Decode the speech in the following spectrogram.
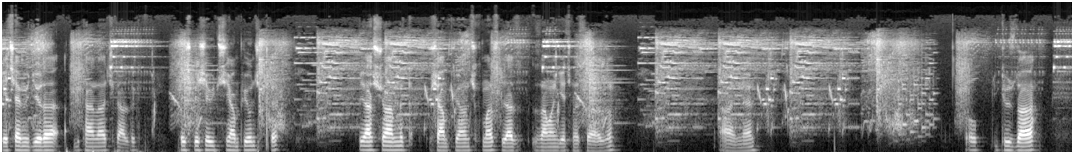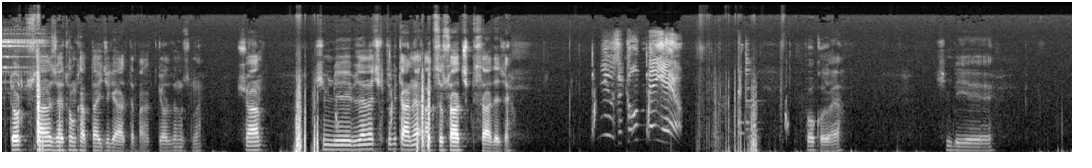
Geçen videoda bir tane daha çıkardık. Peş peşe 3 şampiyon çıktı. Biraz şu anlık şampiyon çıkmaz. Biraz zaman geçmesi lazım. Aynen. Hop 200 daha. 400 tane jeton katlayıcı geldi. Bak gördünüz mü? Şu an şimdi bize ne çıktı? Bir tane aksesuar çıktı sadece. Mayhem. Poco'ya. Şimdi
